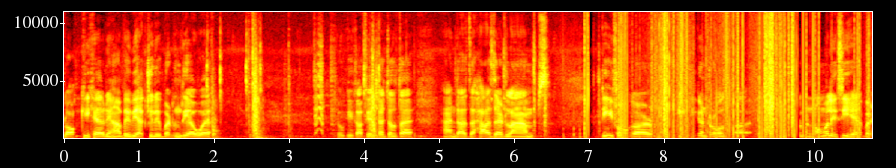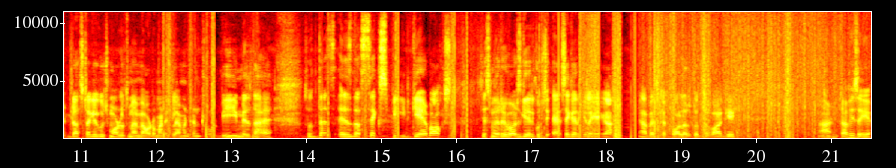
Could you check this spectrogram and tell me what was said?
लॉक की खैर, यहाँ पे भी एक्चुअली बटन दिया हुआ है, जो कि काफ़ी अच्छा चलता है। And as the hazard lamps the fogger the control normal AC है बट डस्टर के कुछ मॉडल्स में हमें ऑटोमेटिक क्लाइमेट कंट्रोल भी मिलता है। So this is the six speed gear box जिसमें रिवर्स गियर कुछ ऐसे करके लगेगा। यहाँ पे इसका कॉलर को दबा के। एंड काफ़ी सही है।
